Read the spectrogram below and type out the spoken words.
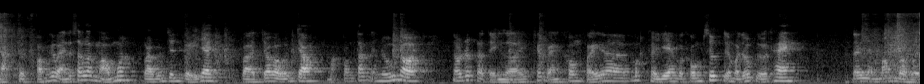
đặt thực phẩm các bạn nó sắp lát mỏng vào bên trên vỉ đây và cho vào bên trong bật công tắc để nướng thôi. Nó rất là tiện lợi các bạn không phải ờ, mất thời gian và công sức để mà đốt lửa than. Đây là mông và vỉ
